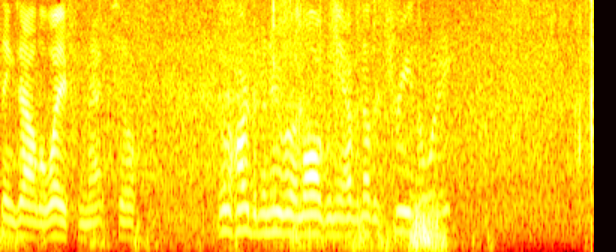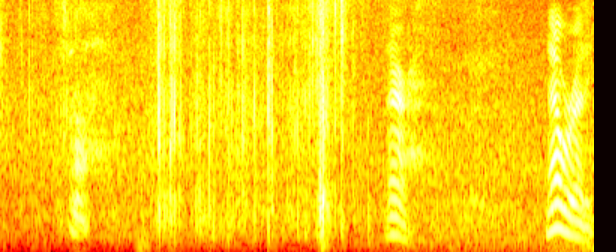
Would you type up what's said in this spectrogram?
things out of the way from that. So a little hard to maneuver a log when you have another tree in the way. There. Now we're ready.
